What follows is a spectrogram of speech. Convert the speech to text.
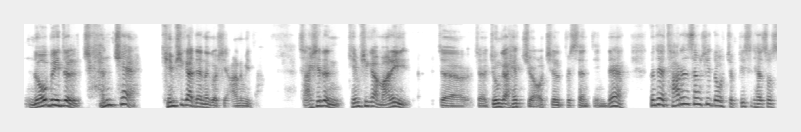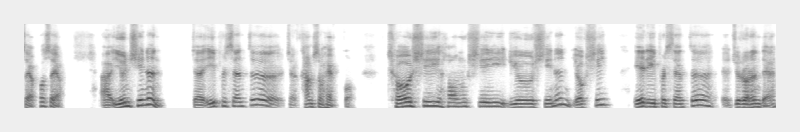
노비들 전체 김씨가 되는 것이 아닙니다. 사실은 김씨가 많이 저, 저 증가했죠. 7%인데 근데 다른 저 비슷했었어요. 보세요. 아, 윤 씨는 저2% 감소했고 초시, 홍시, 류씨는 역시 1, 2% 줄었는데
